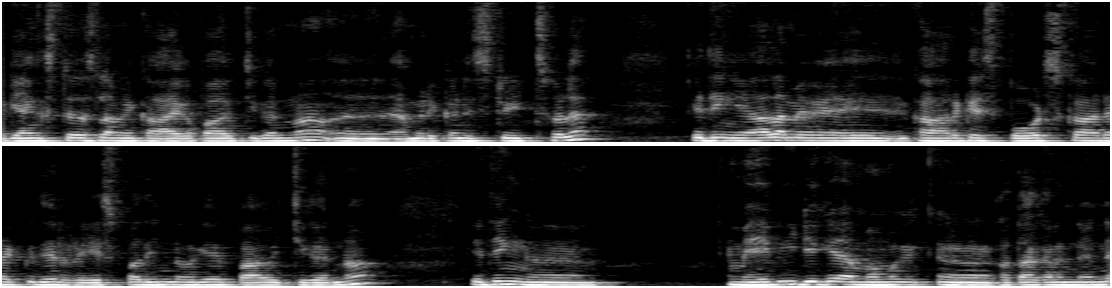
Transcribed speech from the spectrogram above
ගැංස්ටර්ස්ලා මේ කායක පාච්චි කරන ඇමරිකන් ස්ට්‍රීට්ස් වල. ඉතින් එයාලා මේ කාරක ස්පෝර්ට්ස් කාරයක් විදිර රේස් පදින්න වගේ පාවිච්චි කරනවා. ඉතිං මේ වීඩික මම කතා කරන්න එන්න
